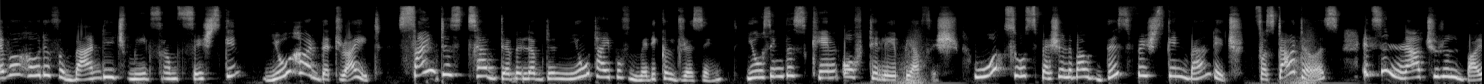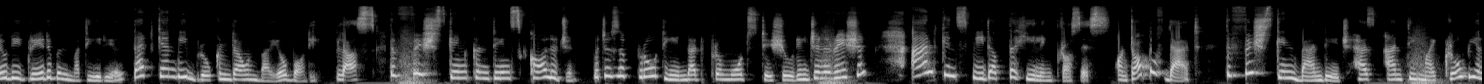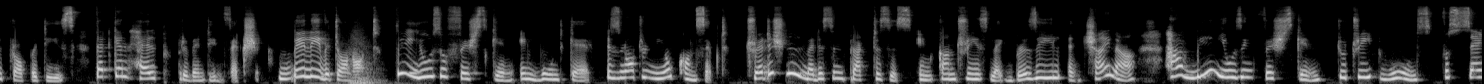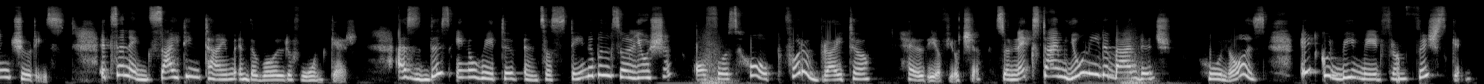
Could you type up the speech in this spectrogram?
ever heard of a bandage made from fish skin? You heard that right. Scientists have developed a new type of medical dressing using the skin of tilapia fish. What's so special about this fish skin bandage? For starters, it's a natural biodegradable material that can be broken down by your body. Plus, the fish skin contains collagen, which is a protein that promotes tissue regeneration and can speed up the healing process. On top of that, the fish skin bandage has antimicrobial properties that can help prevent infection. Believe it or not, the use of fish skin in wound care is not a new concept. Traditional medicine practices in countries like Brazil and China have been using fish skin to treat wounds for centuries. It's an exciting time in the world of wound care, as this innovative and sustainable solution offers hope for a brighter, healthier future. So, next time you need a bandage, who knows? It could be made from fish skin.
